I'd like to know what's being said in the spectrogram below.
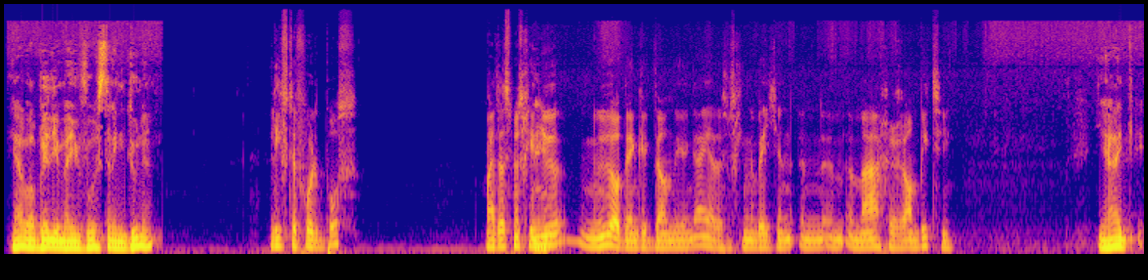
Ja, wat wil je met je voorstelling doen, hè? Liefde voor het bos. Maar dat is misschien nu, nu al, denk ik dan, denk, ah ja, dat is misschien een beetje een, een, een magere ambitie. Ja, ik,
